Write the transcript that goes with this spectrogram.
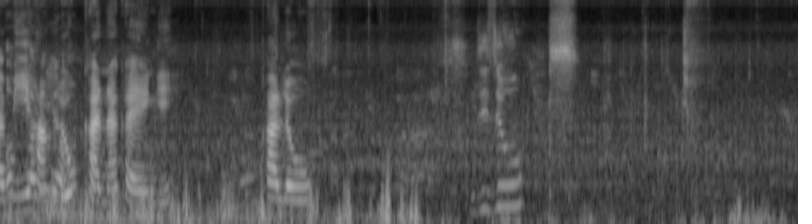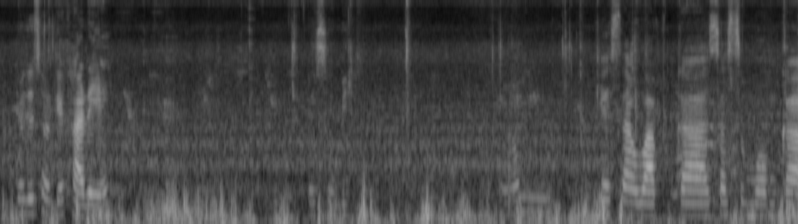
अभी हम लोग खाना खाएँगे। खा लो जीजू। मुझे छोड़ के खा रहे हैं। कैसा हुआ आपका ससु मोम का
